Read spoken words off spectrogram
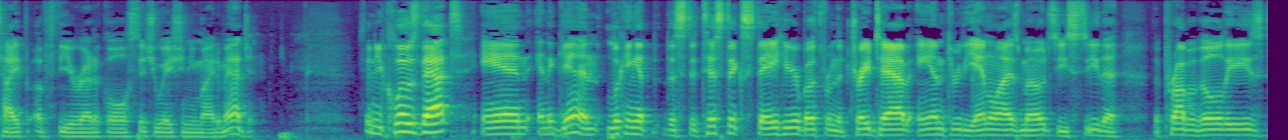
type of theoretical situation you might imagine. So then you close that and and again looking at the statistics stay here both from the trade tab and through the analyze mode so you see the the probabilities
